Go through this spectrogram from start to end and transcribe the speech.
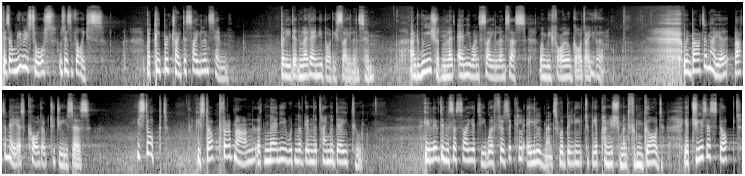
His only resource was his voice, but people tried to silence him, but he didn't let anybody silence him. And we shouldn't let anyone silence us when we follow God either. When Bartimaeus, Bartimaeus called out to Jesus, he stopped. He stopped for a man that many wouldn't have given the time of day to. He lived in a society where physical ailments were believed to be a punishment from God. Yet Jesus stopped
